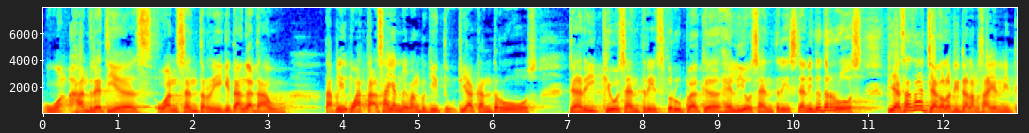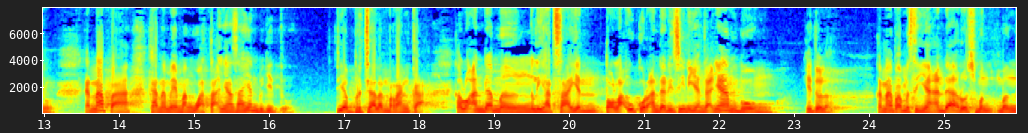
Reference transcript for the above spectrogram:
100 years, one century, kita nggak tahu. Tapi watak sains memang begitu, dia akan terus dari geosentris berubah ke heliosentris dan itu terus biasa saja kalau di dalam sains itu. Kenapa? Karena memang wataknya sains begitu. Dia berjalan merangkak. Kalau Anda melihat sains, tolak ukur Anda di sini ya nggak nyambung. Gitu loh. Kenapa? Mestinya Anda harus meng meng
